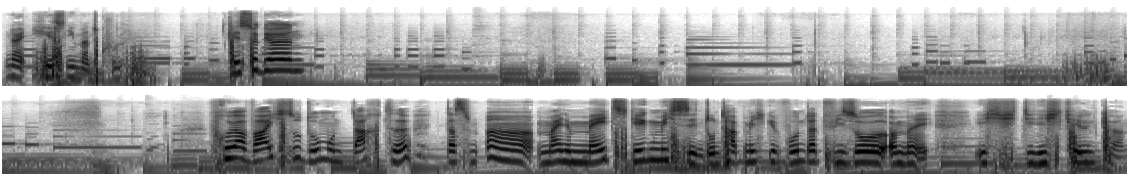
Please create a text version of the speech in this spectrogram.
Nein, hier ist niemand cool. Kiste gönn. Früher war ich so dumm und dachte, dass äh, meine Mates gegen mich sind und habe mich gewundert, wieso ähm, ich die nicht killen kann.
